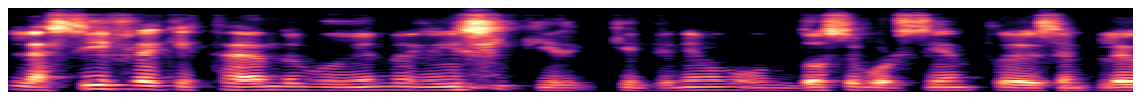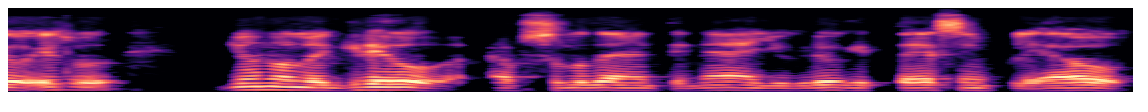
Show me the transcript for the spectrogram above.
las cifras que está dando el gobierno que dice que, que tenemos un 12% de desempleo, eso yo no le creo absolutamente nada, yo creo que está desempleado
